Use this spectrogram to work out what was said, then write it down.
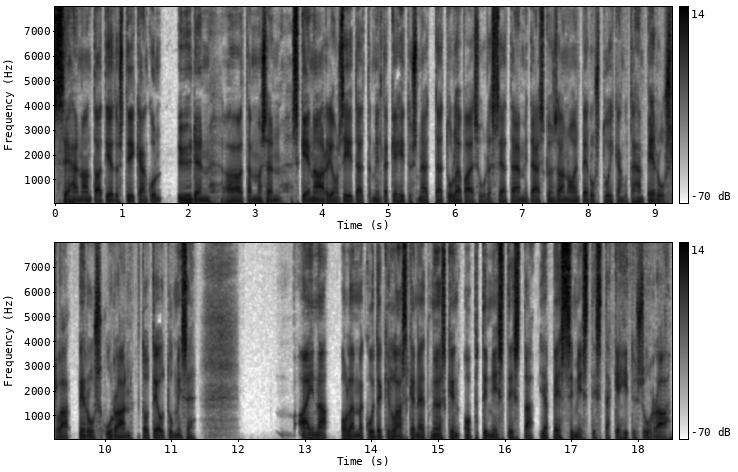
sehän antaa tietysti ikään kuin yhden äh, tämmöisen skenaarion siitä, että miltä kehitys näyttää tulevaisuudessa. Ja tämä, mitä äsken sanoin, perustuu ikään kuin tähän perusla, perusuran toteutumiseen. Aina olemme kuitenkin laskeneet myöskin optimistista ja pessimististä kehitysuraa.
